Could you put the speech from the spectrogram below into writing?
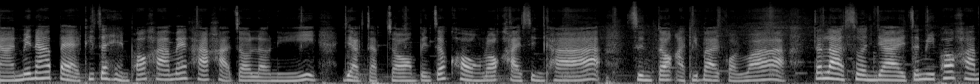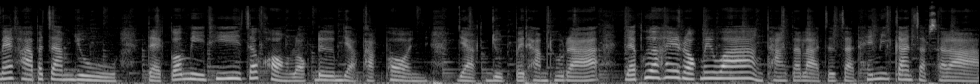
นั้นไม่น่าแปลกที่จะเห็นพ่อค้าแม่ค้าขาจรเหล่านี้ อยากจับจองเป็นเจ้าของล็อกขายสินค้า ซึ่งต้องอธิบายก่อนว่า ตลาดส่วนใหญ่จะมีพ่อค้าแม่ค้าประจำอยู่ แต่ก็มีที่เจ้าของล็อกเดิมอยากพักผ่อน อยากหยุดไปทำธุระ และเพื่อให้ล็อกไม่ว่าง ทางตลาดจะจัดให้มีการจับฉลาก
